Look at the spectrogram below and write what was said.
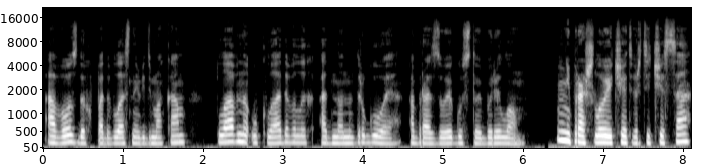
а воздух, подвластный ведьмакам, плавно укладывал их одно на другое, образуя густой бурелом. Не прошло и четверти часа,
